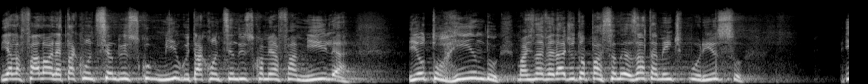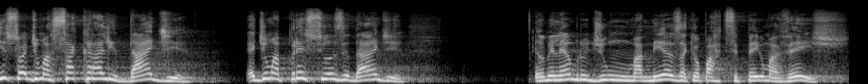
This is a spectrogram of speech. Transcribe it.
E ela fala: Olha, está acontecendo isso comigo, está acontecendo isso com a minha família. E eu estou rindo, mas na verdade eu estou passando exatamente por isso. Isso é de uma sacralidade, é de uma preciosidade. Eu me lembro de uma mesa que eu participei uma vez,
